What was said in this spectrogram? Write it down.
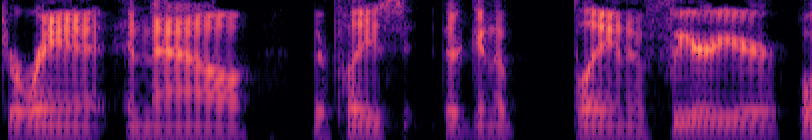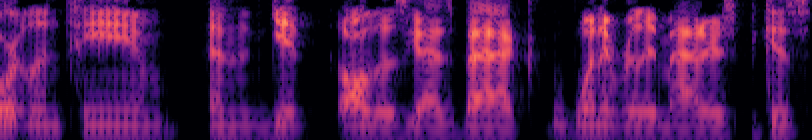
Durant, and now they're place they're gonna play an inferior Portland team and get all those guys back when it really matters because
